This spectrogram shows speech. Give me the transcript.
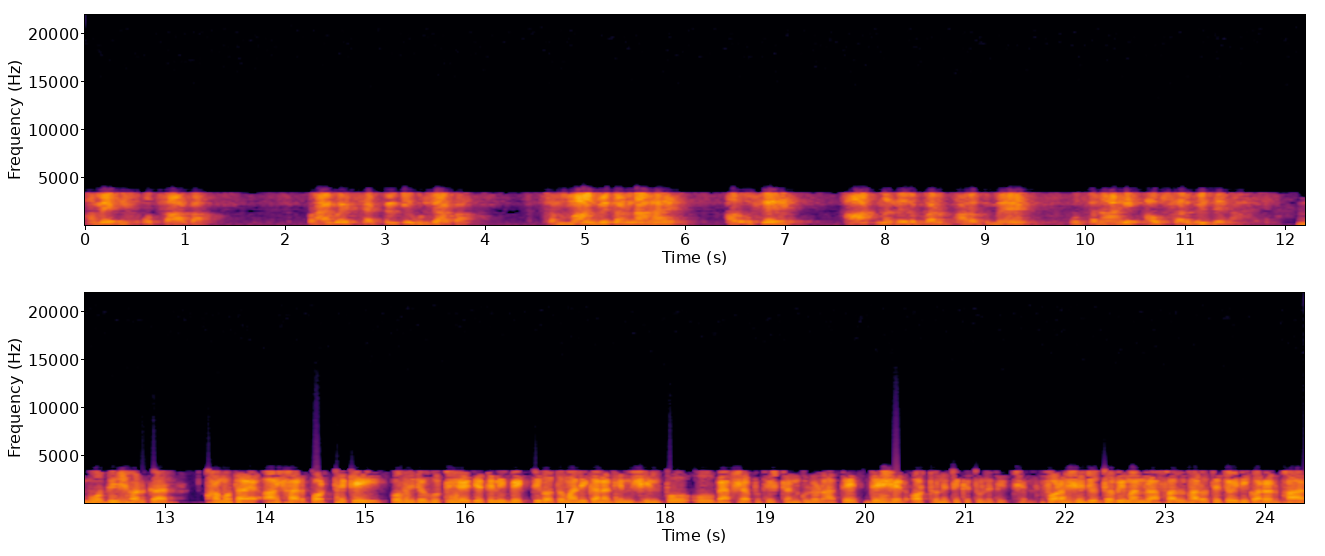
हमें इस उत्साह का प्राइवेट सेक्टर की ऊर्जा का सम्मान भी करना है और उसे आत्मनिर्भर भारत में उतना ही अवसर भी देना है মোদী সরকার ক্ষমতায় আসার পর থেকেই অভিযোগ উঠছে যে তিনি ব্যক্তিগত মালিকানাধীন শিল্প ও ব্যবসা প্রতিষ্ঠানগুলোর হাতে দেশের অর্থনীতিকে তুলে দিচ্ছেন। ফরাসি যুদ্ধ বিমান রাফাল ভারতে তৈরি করার ভার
